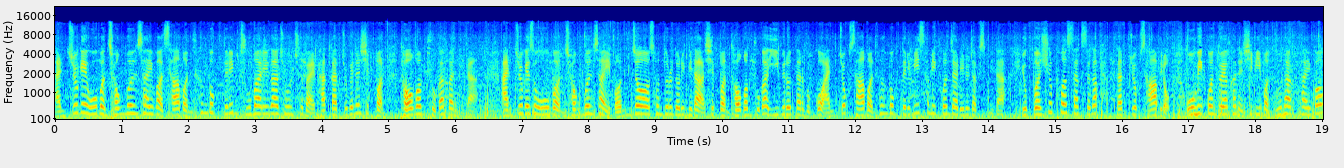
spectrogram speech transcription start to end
안쪽에 5번 정문사이와 4번 흥복드림 두 마리가 좋은 출발, 바깥쪽에는 10번 더건프가 빠릅니다. 안쪽에서 5번 정문사이 먼저 선두를 노립니다. 10번 더건프가 2위로 따라붙고 안쪽 4번 흥복드림이 3위권 자리를 잡습니다. 6번 슈퍼삭스가 바깥쪽 4위로 5위권 도약하는 12번 문학타이거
